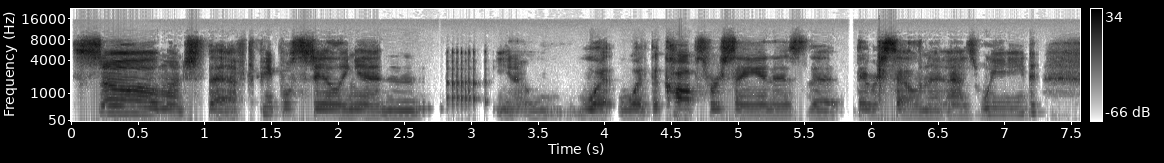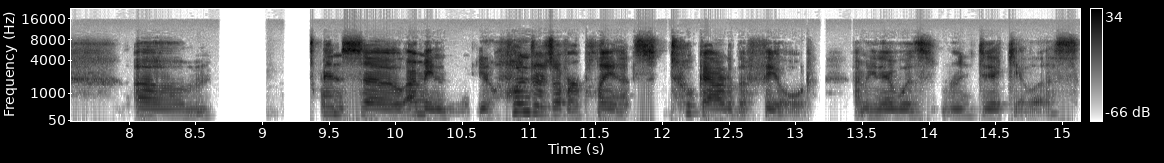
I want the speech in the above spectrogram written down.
so much theft, people stealing it. And, uh, you know, what, what the cops were saying is that they were selling it as weed. Um, and so i mean you know hundreds of our plants took out of the field. I mean it was ridiculous.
